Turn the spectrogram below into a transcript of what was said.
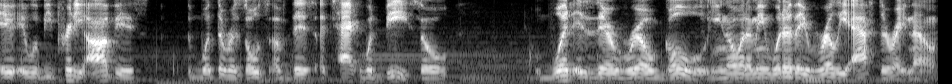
it, it would be pretty obvious what the results of this attack would be. So what is their real goal? You know what I mean? What are they really after right now?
